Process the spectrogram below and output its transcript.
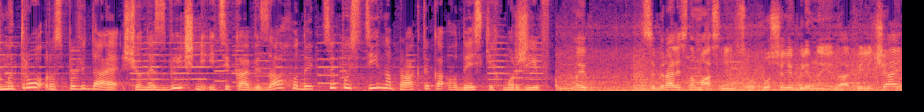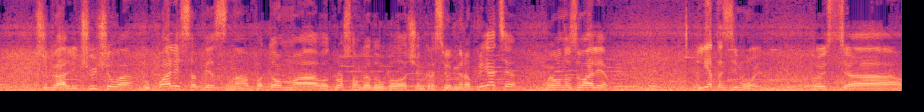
Дмитро розповідає, що незвичні і цікаві заходи це постійна практика одеських моржів. Мы собирались на Масленицу, кушали блины, да, пили чай, сжигали чучело, купались, соответственно. Потом, а, вот в прошлом году было очень красивое мероприятие, мы его назвали «Лето зимой». То есть а,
